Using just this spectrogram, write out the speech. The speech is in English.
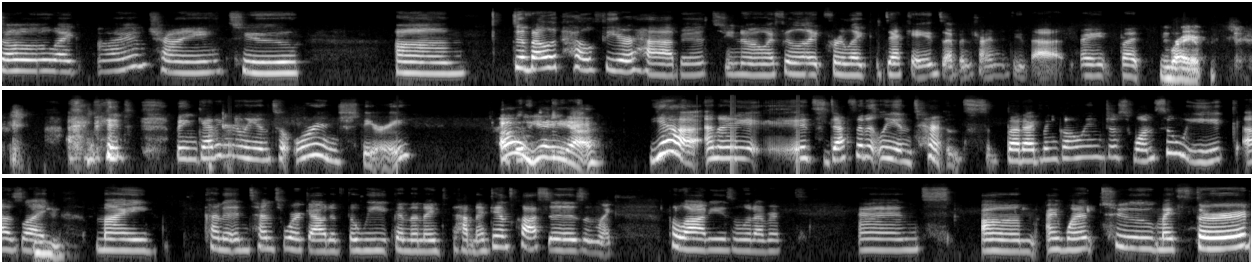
So like I'm trying to um develop healthier habits, you know. I feel like for like decades I've been trying to do that, right? But Right. I've been been getting really into orange theory. Oh yeah, yeah, yeah. Yeah, and I it's definitely intense, but I've been going just once a week as like Mhm. my kind of intense workout of the week and then I have my dance classes and like pilates and whatever. And um I went to my third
